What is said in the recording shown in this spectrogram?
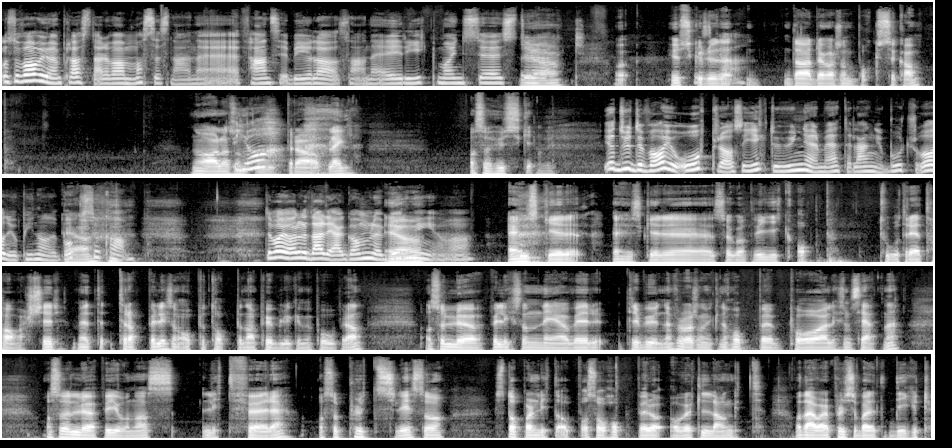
Og så var vi jo en plass der det var masse sånne fancy biler, og sånne rikmannsstrøk. Husker du det Husker da det var sånn boksekamp? Noe var det sånn Ja. operaopplegg. Og så husker Ja, du, det var jo opera, og så gikk du 100 meter lenger bort, så var det jo pinadø Ja. boksekamp. Det var jo alle der de gamle bygningene var. Jeg husker, jeg husker eh, så godt vi gikk opp to-tre etasjer med trapper liksom opp toppen av publikummet på operaen. Og så løp vi liksom nedover tribunene, for det var sånn vi kunne hoppe på liksom setene. Og så løper Jonas litt føre, og så plutselig så stopper han litt opp, og så hopper over et langt Og der var det plutselig bare et digert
